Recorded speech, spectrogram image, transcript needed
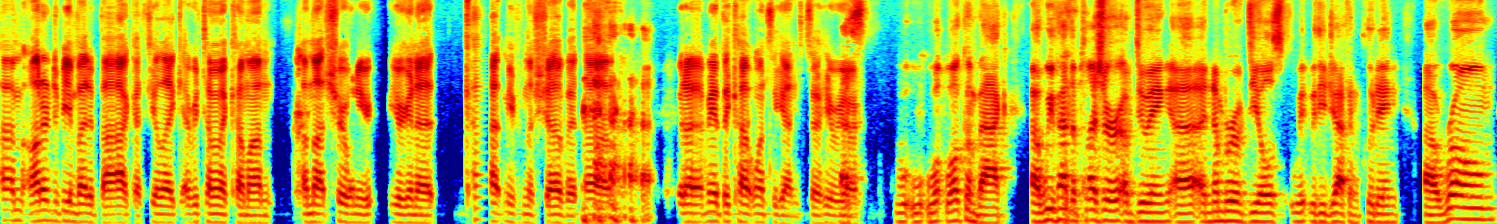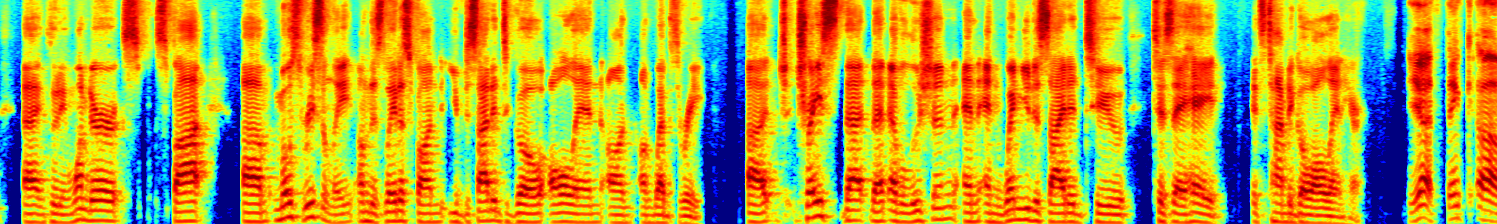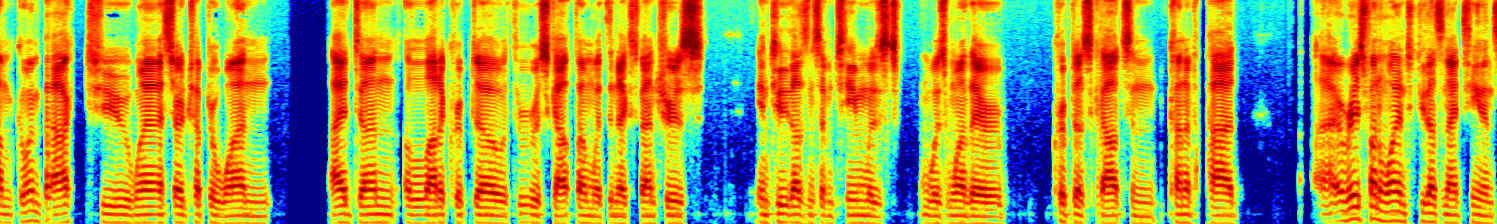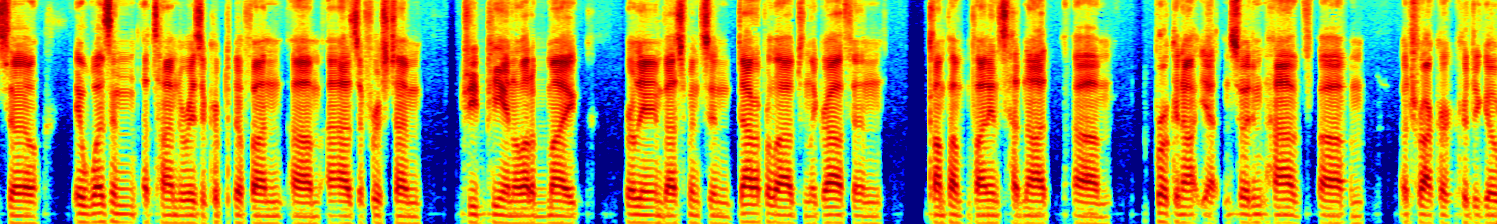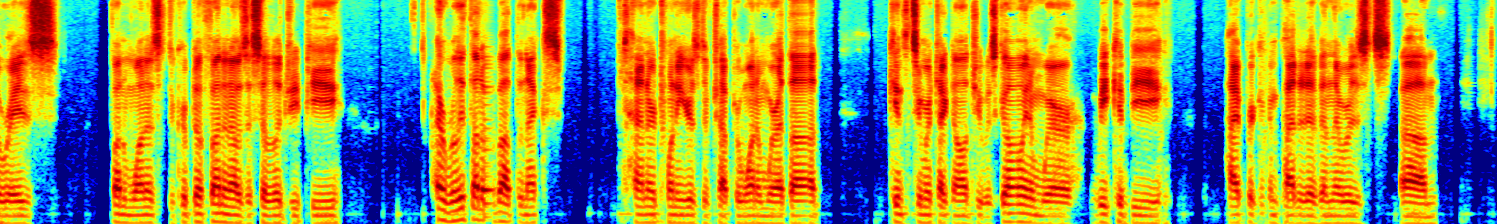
I'm honored to be invited back. I feel like every time I come on, I'm not sure when you're you're gonna cut me from the show, but um, but I made the cut once again. So here we are. W- w- welcome back. Uh, we've had the pleasure of doing uh, a number of deals with, with you, Jeff, including uh, Roam, uh, including Wonder, S- Spot. Um, most recently, on this latest fund, you've decided to go all in on on Web three uh, trace that that evolution and and when you decided to to say, hey, it's time to go all in here. Yeah, I think um, going back to when I started Chapter One, I had done a lot of crypto through a scout fund with the next Ventures. In 2017 was was one of their crypto scouts and kind of had I raised fund one in 2019, and so it wasn't a time to raise a crypto fund um, as a first time GP, and a lot of my early investments in Dapper Labs and the Graph and Compound Finance had not um, broken out yet, and so I didn't have um, a track record to go raise fund one as the crypto fund, and I was a solo GP. I really thought about the next ten or twenty years of Chapter One and where I thought consumer technology was going and where we could be hyper competitive. And there was um,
